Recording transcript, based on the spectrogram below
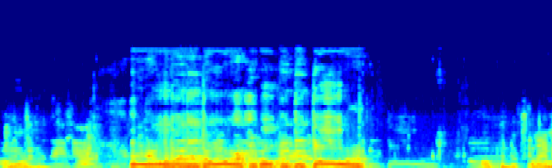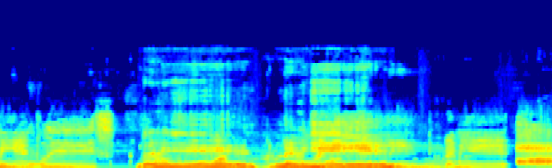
Oh, More it's in the loot. name, yeah. Hey, open the door! Open the door! Oh. Open the Let me in, please. Let me in! Let me in! Let me in. Ah!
